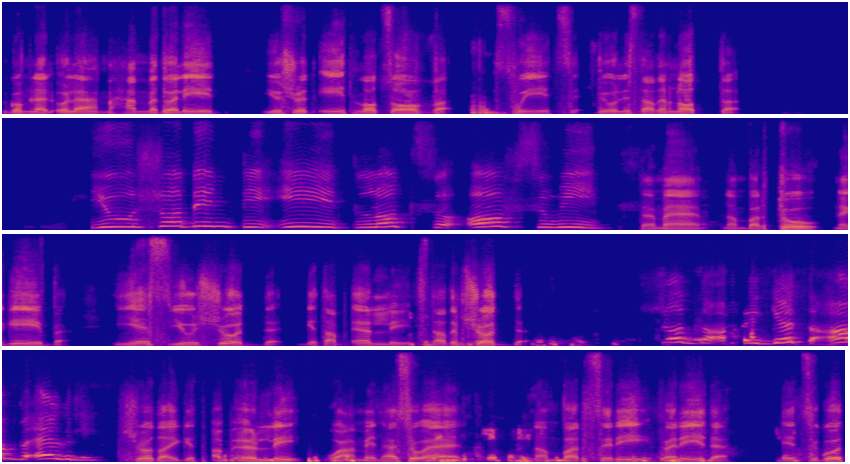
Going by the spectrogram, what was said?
الجملة الأولى محمد وليد. You should eat lots of sweets. بيقول لي استخدم not you shouldn't eat lots of sweets تمام نمبر 2 نجيب yes you should get up early استخدم should should I get up early should I get up early واعملها سؤال number 3 فريدة it's good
